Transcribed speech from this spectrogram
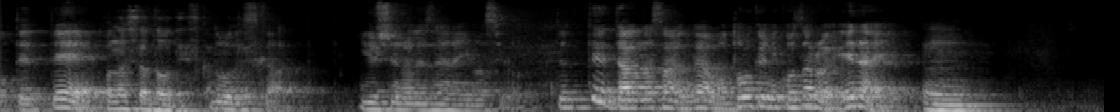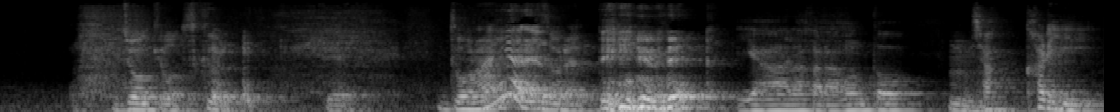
持ってってこの人どうですか？どうですか？優秀なデザイナーいますよ。って言って旦那さんがもう東京に来ざるを得ないうん。状況を作るでどないやねんそれっていうね、いやーだから本当うん。ちゃっかり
